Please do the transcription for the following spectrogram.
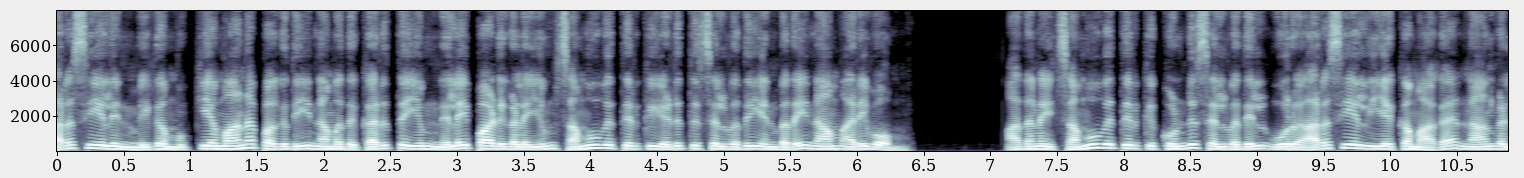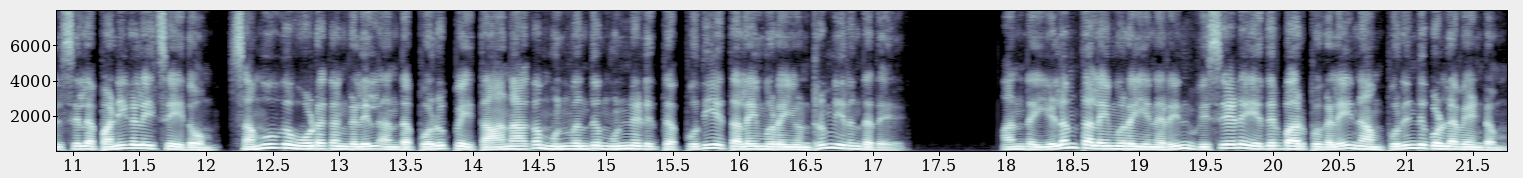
அரசியலின் மிக முக்கியமான பகுதி நமது கருத்தையும் நிலைப்பாடுகளையும் சமூகத்திற்கு எடுத்து செல்வது என்பதை நாம் அறிவோம். அதனை சமூகத்திற்கு கொண்டு செல்வதில் ஒரு அரசியல் இயக்கமாக நாங்கள் சில பணிகளை செய்தோம். சமூக ஊடகங்களில் அந்த பொறுப்பை தானாக முன்வந்து முன்னெடுத்த புதிய தலைமுறையொன்றும் இருந்தது. அந்த இளம் தலைமுறையினரின் விசேட எதிர்பார்ப்புகளை நாம் புரிந்து கொள்ள வேண்டும்.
